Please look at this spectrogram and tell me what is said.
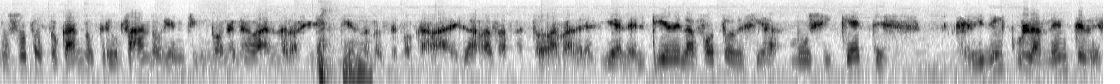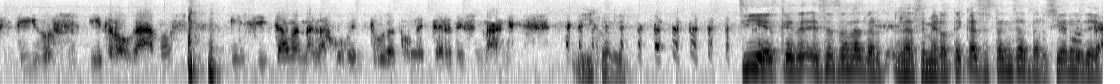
nosotros tocando, triunfando, bien chingón en la banda, así sintiéndonos de madre, y la raza a toda madre. Y el, el pie de la foto decía, musiquetes, ridículamente vestidos y drogados incitaban a la juventud a cometer desmanes. Híjole. Sí, es que esas son las las hemerotecas están esas versiones de,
